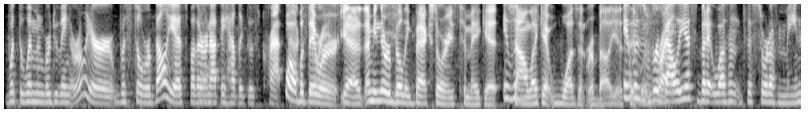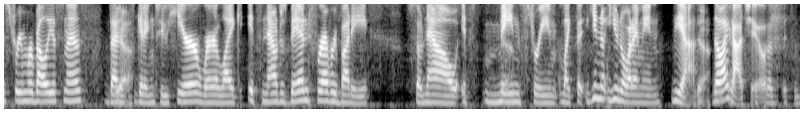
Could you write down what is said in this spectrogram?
what the women were doing earlier was still rebellious, whether or not they had like those crap. Well, but they were, yeah. I mean, they were building backstories to make it, It sound was- like it wasn't rebellious. It was Right. rebellious, but it wasn't the sort of mainstream rebelliousness that Yeah. it's getting to here, where like it's now just banned for everybody. So now it's mainstream, like the you know you know what I mean. Yeah. Yeah. No, I got you. It's a, it's a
